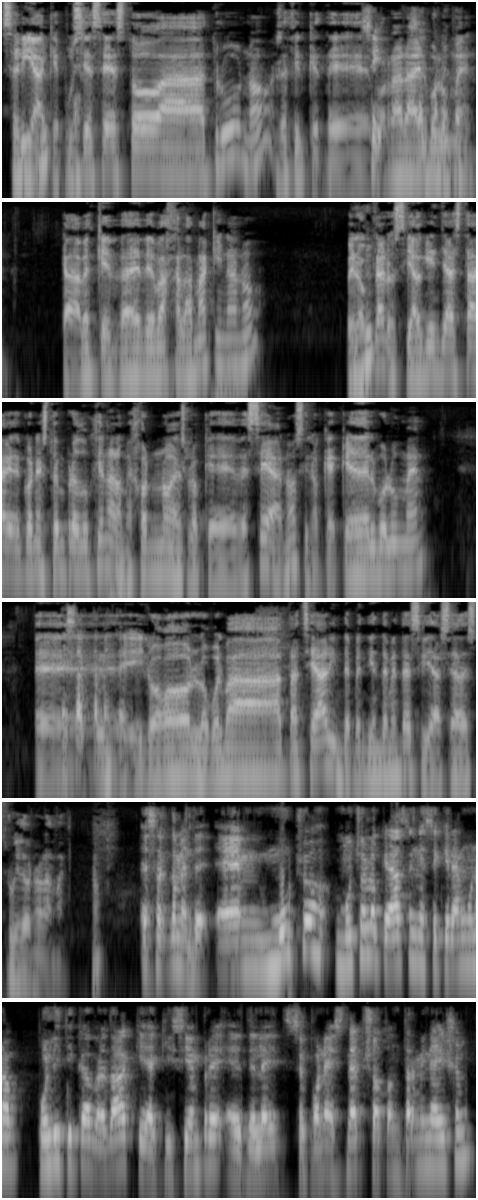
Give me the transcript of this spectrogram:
sería que pusiese esto a true, ¿no? Es decir, que te borrara el volumen cada vez que da de baja la máquina, ¿no? Pero claro, si alguien ya está con esto en producción, a lo mejor no es lo que desea, ¿no? Sino que quede el volumen eh, Exactamente. Y luego lo vuelva a tachear independientemente de si ya se ha destruido o no la máquina. Exactamente. Eh, muchos, muchos lo que hacen es que crean una política, ¿verdad? Que aquí siempre el delay se pone snapshot on termination,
